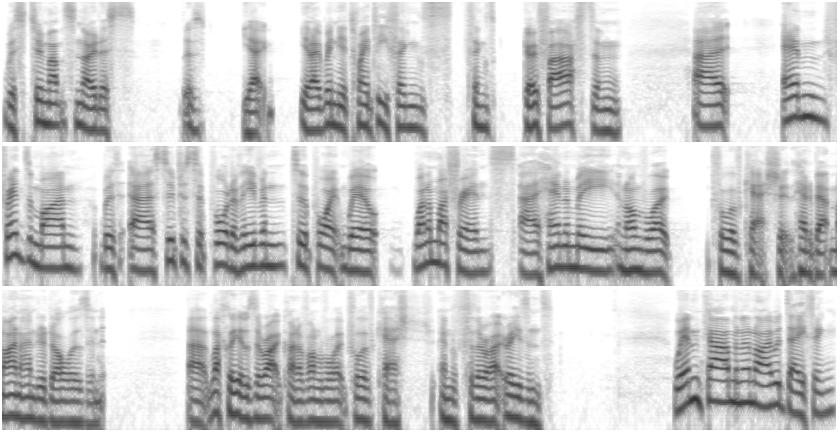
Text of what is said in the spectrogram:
with two months' notice, there's, yeah, you know, when you're 20, things things go fast, and uh, and friends of mine were uh, super supportive, even to the point where one of my friends uh, handed me an envelope full of cash. It had about nine hundred dollars in it. Uh, luckily, it was the right kind of envelope full of cash and for the right reasons. When Carmen and I were dating,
